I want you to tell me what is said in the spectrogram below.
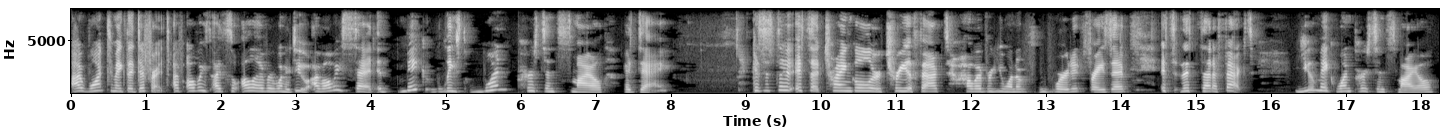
I want to make that difference. I've always, I, so all I ever want to do, I've always said, make at least one person smile a day. because it's the it's a triangle or tree effect, however you want to word it, phrase it. It's it's that effect. You make one person smile,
